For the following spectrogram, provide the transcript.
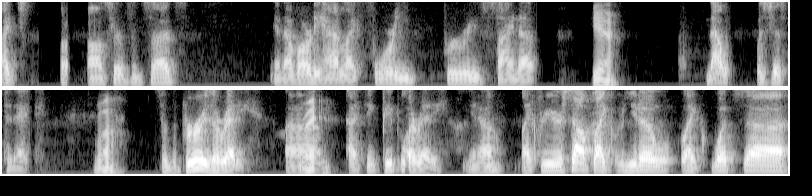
I on Surf and Suds, and I've already had like 40 breweries sign up. yeah. That was just today. Wow. So the breweries are ready. Um, Right. I think people are ready. You know, like for yourself, like you know, like what's uh,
